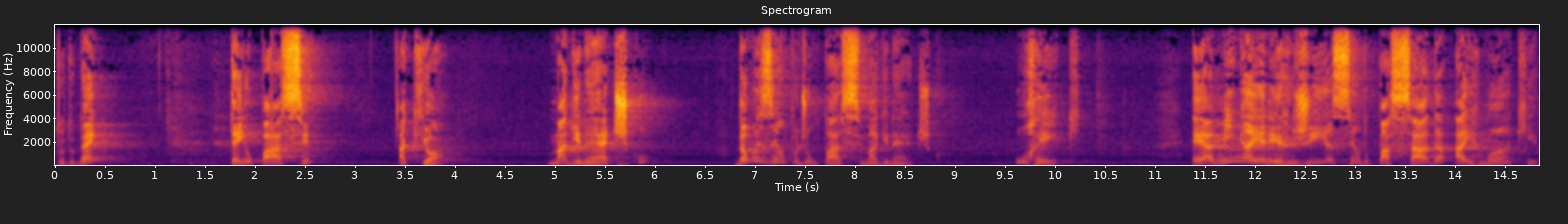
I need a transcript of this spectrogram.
Tudo bem? Tem o passe Aqui, ó. Magnético. Dá um exemplo de um passe magnético. O reiki é a minha energia sendo passada à irmã aqui.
